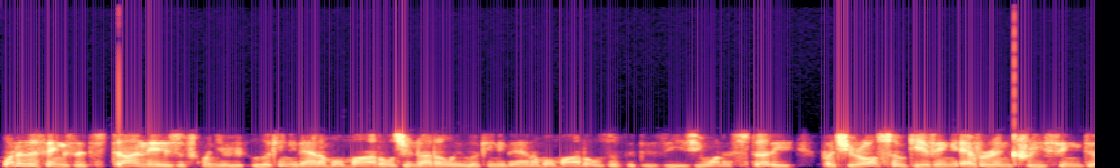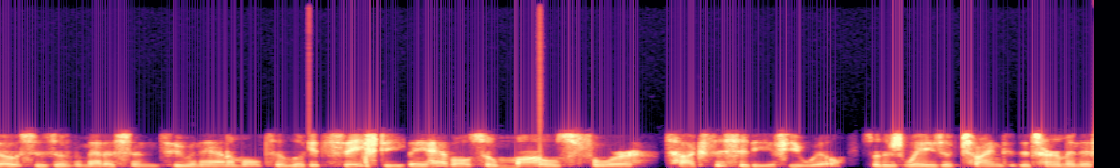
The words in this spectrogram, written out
one of the things that's done is if when you're looking at animal models, you're not only looking at animal models of the disease you want to study, but you're also giving ever increasing doses of the medicine to an animal to look at safety. They have also models for toxicity, if you will. So there's ways of trying to determine if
